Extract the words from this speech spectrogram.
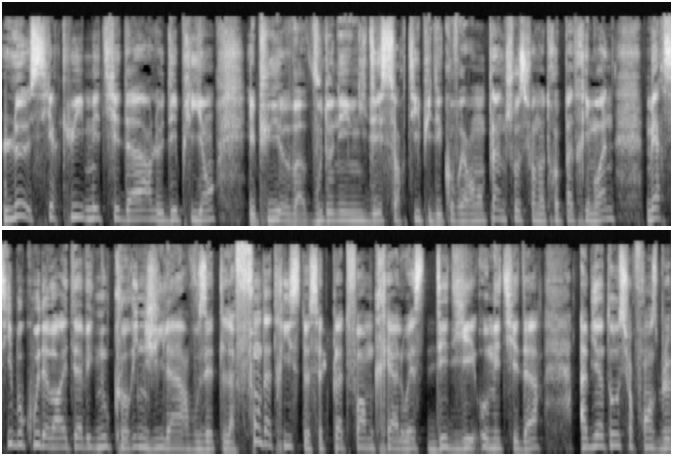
le circuit métier d'art, le dépliant, et puis euh, bah, vous donner une idée sortie, puis découvrir vraiment plein de choses sur notre patrimoine. Merci beaucoup d'avoir été avec nous, Corinne Gillard. Vous êtes la fondatrice de cette plateforme Créa l'Ouest dédiée au métier d'art. À bientôt sur France Bleu.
